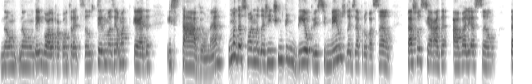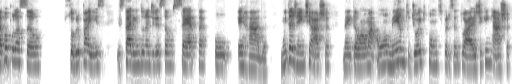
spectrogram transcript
não, não dei bola para a contradição do termo, mas é uma queda estável, né? Uma das formas da gente entender o crescimento da desaprovação está associada à avaliação da população sobre o país estar indo na direção certa ou errada. Muita gente acha, né, então, há uma, um aumento de oito pontos percentuais de quem acha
